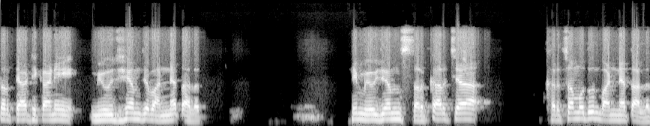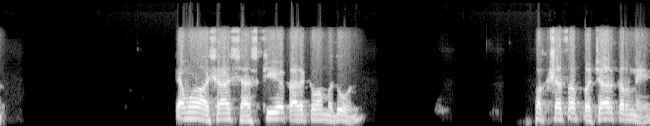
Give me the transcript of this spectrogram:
तर त्या ठिकाणी म्युझियम जे बांधण्यात आलं हे म्युझियम सरकारच्या खर्चामधून बांधण्यात आलं. त्यामुळं अशा शासकीय कार्यक्रमामधून पक्षाचा प्रचार करणे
